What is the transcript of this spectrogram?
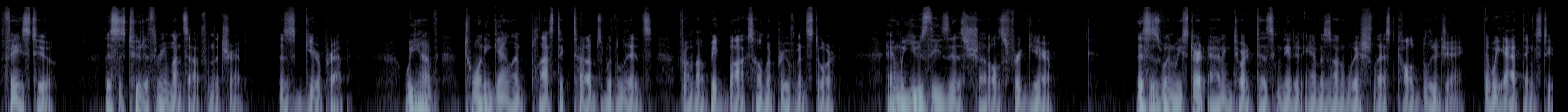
Phase two. This is two to three months out from the trip. This is gear prep. We have 20 gallon plastic tubs with lids from a big box home improvement store, and we use these as shuttles for gear. This is when we start adding to our designated Amazon wish list called Blue Jay that we add things to,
